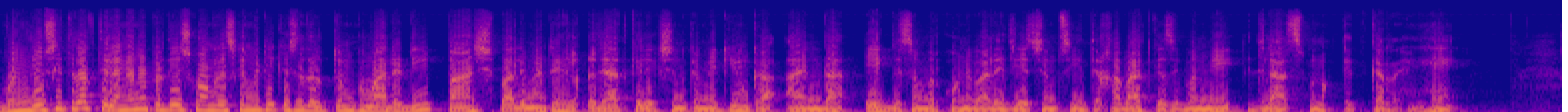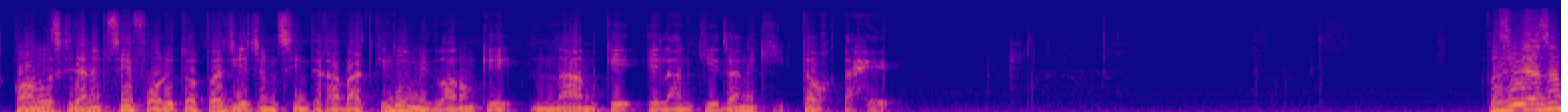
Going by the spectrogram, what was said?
वहीं दूसरी तरफ़ तेलंगाना प्रदेश कांग्रेस कमेटी के सदर उत्तम कुमार रेड्डी पाँच पार्लियामेंट्री हल्कजात के इलेक्शन कमेटियों का आइंदा एक दिसंबर को होने वाले जीएचएमसी इंतबात के जिमन में इजलास मुनद कर रहे हैं। कांग्रेस की जानब से फौरी तौर पर जीएचएमसी इंतबात के लिए उम्मीदवारों के नाम के ऐलान किए जाने की तो है। वज़ीर अजम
